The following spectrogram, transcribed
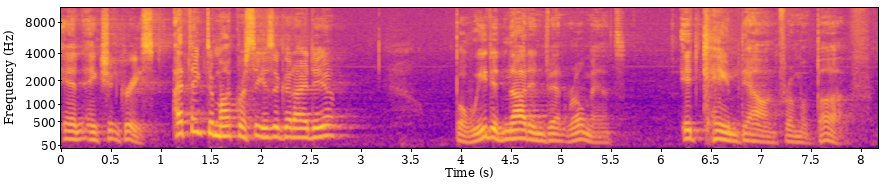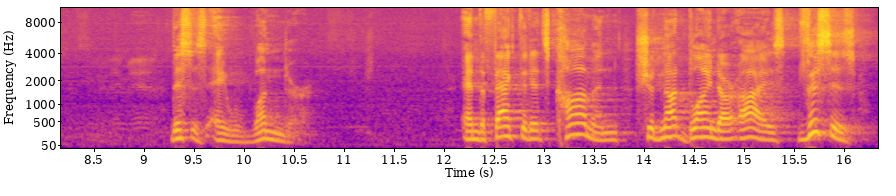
in ancient Greece. I think democracy is a good idea, but we did not invent romance. It came down from above. This is a wonder. And the fact that it's common should not blind our eyes. This is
